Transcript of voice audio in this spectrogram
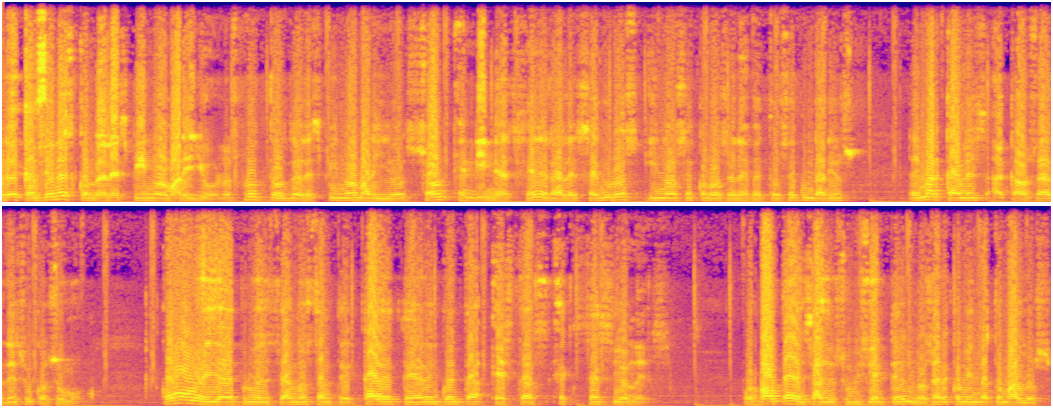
Precauciones con el espino amarillo. Los frutos del espino amarillo son en líneas generales seguros y no se conocen efectos secundarios remarcables a causa de su consumo. Como medida de prudencia, no obstante, cabe tener en cuenta estas excepciones. Por falta de ensayo suficiente, no se recomienda tomarlos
